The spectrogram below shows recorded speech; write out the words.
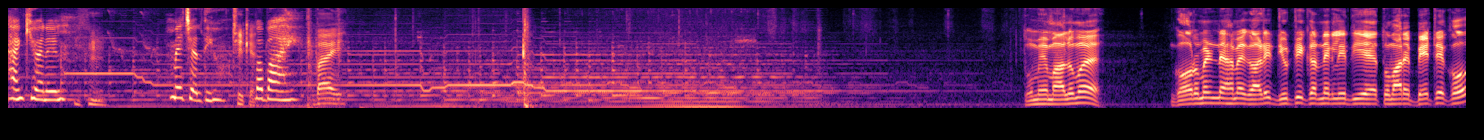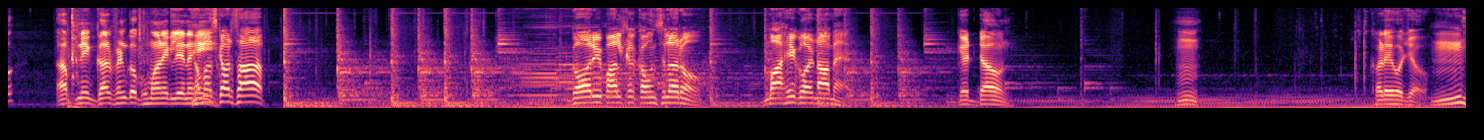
थैंक यू अनिल मैं चलती हूँ। ठीक है। बाय बाय तुम्हें मालूम है गवर्नमेंट ने हमें गाड़ी ड्यूटी करने के लिए दी है तुम्हारे बेटे को अपनी गर्लफ्रेंड को घुमाने के लिए नहीं। नमस्कार साहब। गौरी पाल का काउंसलर हूँ। माही गौर नाम है। Get down hmm. खड़े हो जाओ। हम्म।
